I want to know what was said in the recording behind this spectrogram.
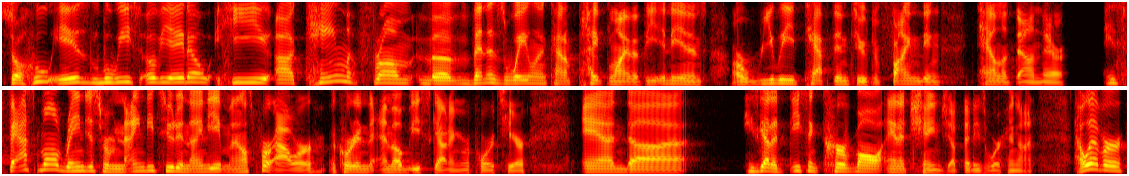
So, who is Luis Oviedo? He uh, came from the Venezuelan kind of pipeline that the Indians are really tapped into to finding talent down there. His fastball ranges from 92 to 98 miles per hour, according to MLB scouting reports here. And uh, he's got a decent curveball and a changeup that he's working on. However,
